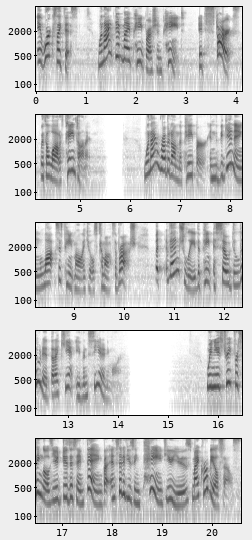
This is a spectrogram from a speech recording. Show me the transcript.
It works like this. When I dip my paintbrush in paint, it starts with a lot of paint on it. When I rub it on the paper, in the beginning, lots of paint molecules come off the brush, but eventually the paint is so diluted that I can't even see it anymore. When you streak for singles, you do the same thing, but instead of using paint, you use microbial cells.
